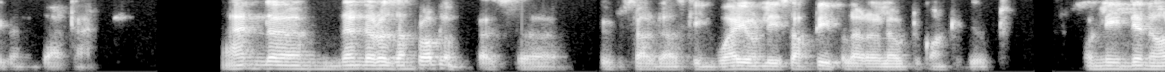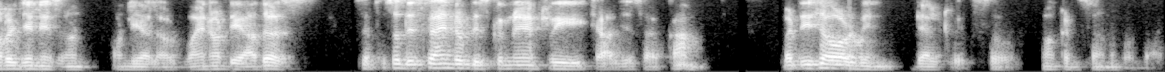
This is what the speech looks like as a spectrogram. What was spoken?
even at that time. And um, then there was some problem because uh, people started asking why only some people are allowed to contribute. Only Indian origin is only allowed. Why not the others? So, so this kind of discriminatory charges have come. But these have all been dealt with. So no concern about that.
